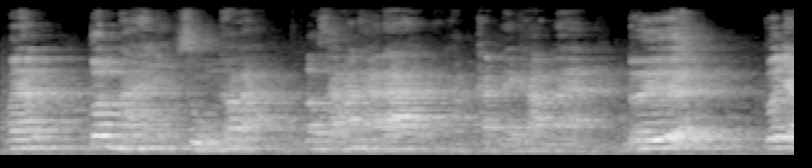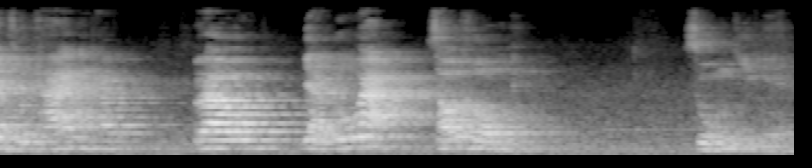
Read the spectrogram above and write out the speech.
เพราะฉะนั้นต้นไม้สูงเท่าไหร่เราสามารถหาได้นะครับขัดในคำน้าหรือตัวอย่างสุดท้ายนะครับ เราอยากรู้ว่าเสาธงสูงกี่เมตร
